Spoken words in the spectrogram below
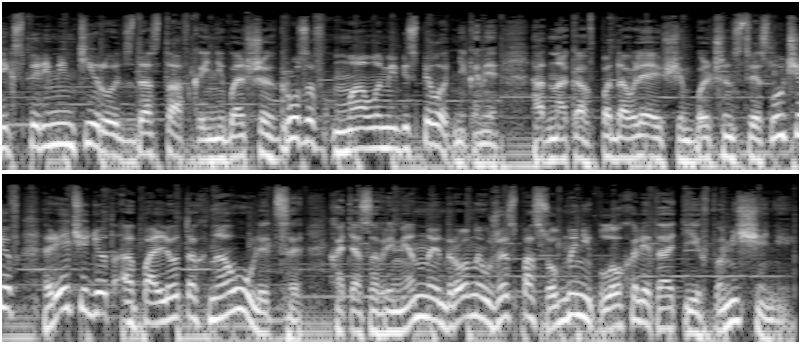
экспериментируют с доставкой небольших грузов малыми беспилотниками, однако в подавляющем большинстве случаев речь идет о полетах на улице, хотя современные дроны уже способны неплохо летать и в помещении.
